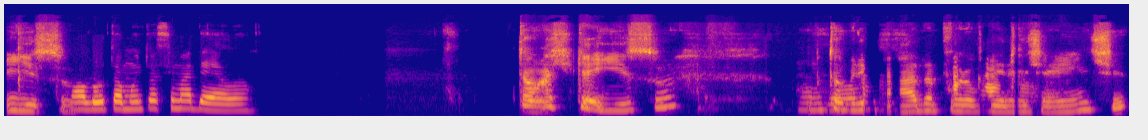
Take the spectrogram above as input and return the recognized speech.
Isso. Uma luta muito acima dela. Então, acho que é isso. Muito obrigada por ouvir a gente.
